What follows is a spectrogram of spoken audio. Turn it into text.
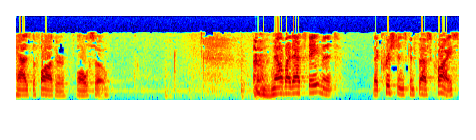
has the Father also. now, by that statement that Christians confess Christ,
